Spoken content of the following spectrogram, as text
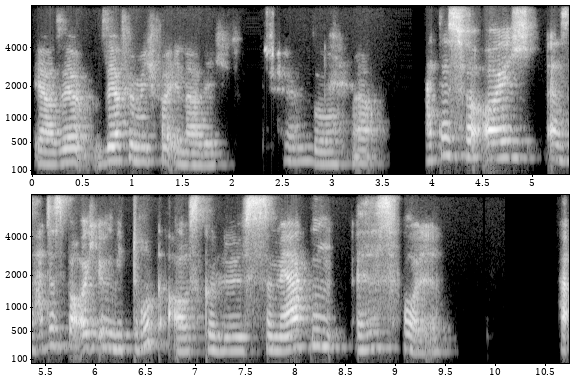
ja, sehr, sehr für mich verinnerlicht. Schön. So, ja. Hat das für euch, also hat das bei euch irgendwie Druck ausgelöst, zu merken, es ist voll?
